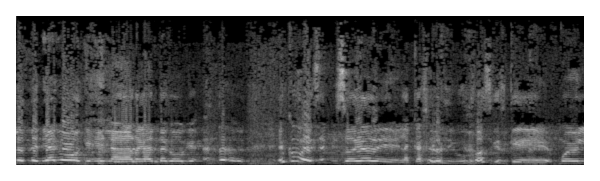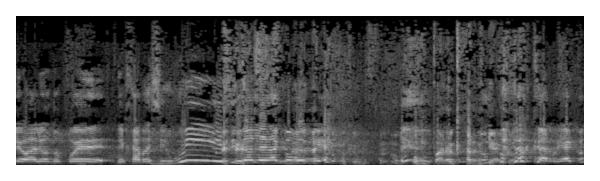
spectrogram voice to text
Lo tenía como que en la garganta, como que. Es como ese episodio de La Casa de los Dibujos, que es que mueble o algo no puede dejar de decir ¡Wii! Si no le da Si como no, que. como que un, un paro Un cardíaco. paro cardíaco.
